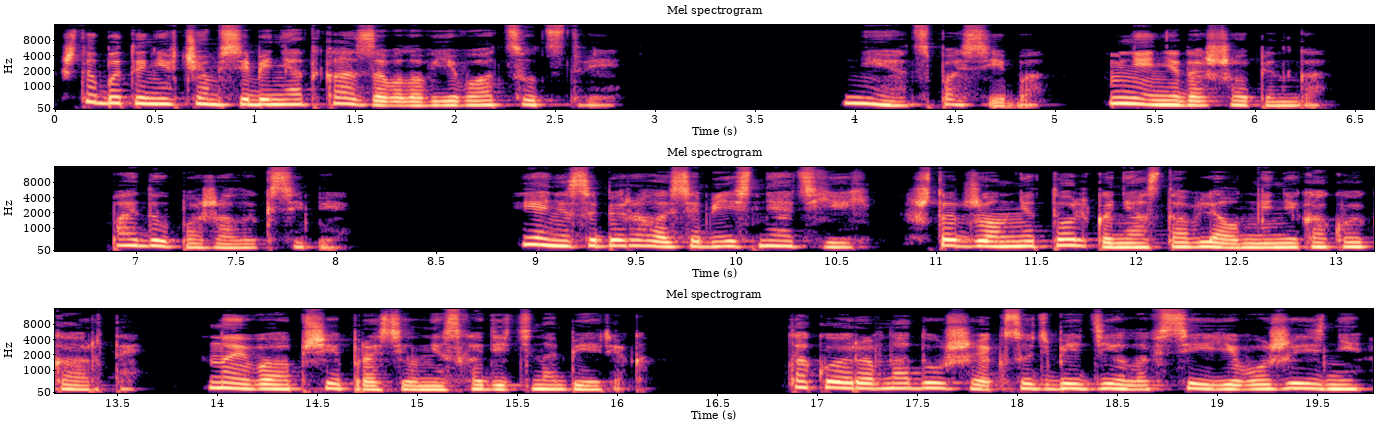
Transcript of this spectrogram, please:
чтобы ты ни в чем себе не отказывала в его отсутствии». «Нет, спасибо. Мне не до шопинга. Пойду, пожалуй, к себе». Я не собиралась объяснять ей, что Джон не только не оставлял мне никакой карты, но и вообще просил не сходить на берег. Такое равнодушие к судьбе дела всей его жизни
